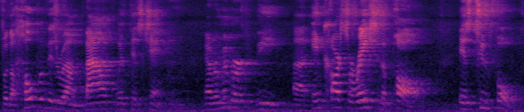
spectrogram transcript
For the hope of Israel I'm bound with this chain. Now remember, the uh, incarceration of Paul is twofold.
